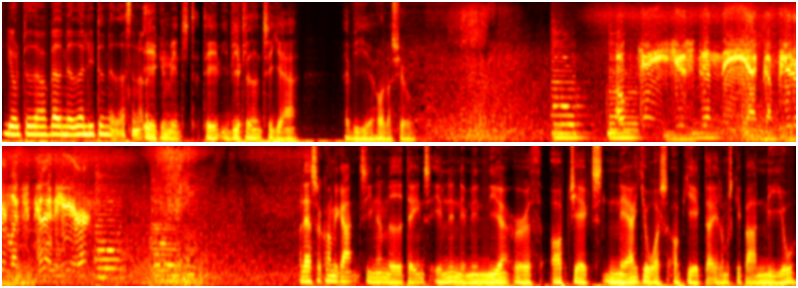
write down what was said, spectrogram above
hjulpet og været med og lyttet med og sådan noget. Ikke mindst. Det er i virkeligheden til jer, at vi holder show. Okay, Houston, the uh, computer looks good here. Og lad os så komme i gang, Tina, med dagens emne, nemlig Near Earth Objects, nærjordsobjekter, eller måske bare NEO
